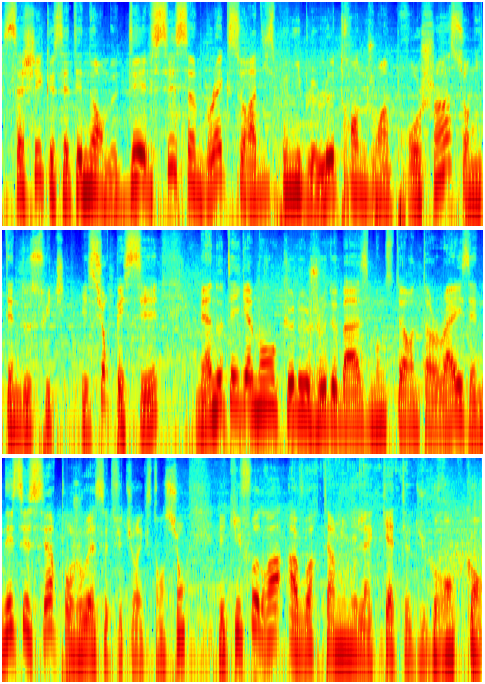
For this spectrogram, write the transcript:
sachez que cet énorme DLC Sunbreak sera disponible le 30 juin prochain sur Nintendo Switch et sur PC, mais à noter également que le jeu de base Monster Hunter Rise est nécessaire pour jouer à cette future extension et qu'il faudra avoir terminé la quête du grand camp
